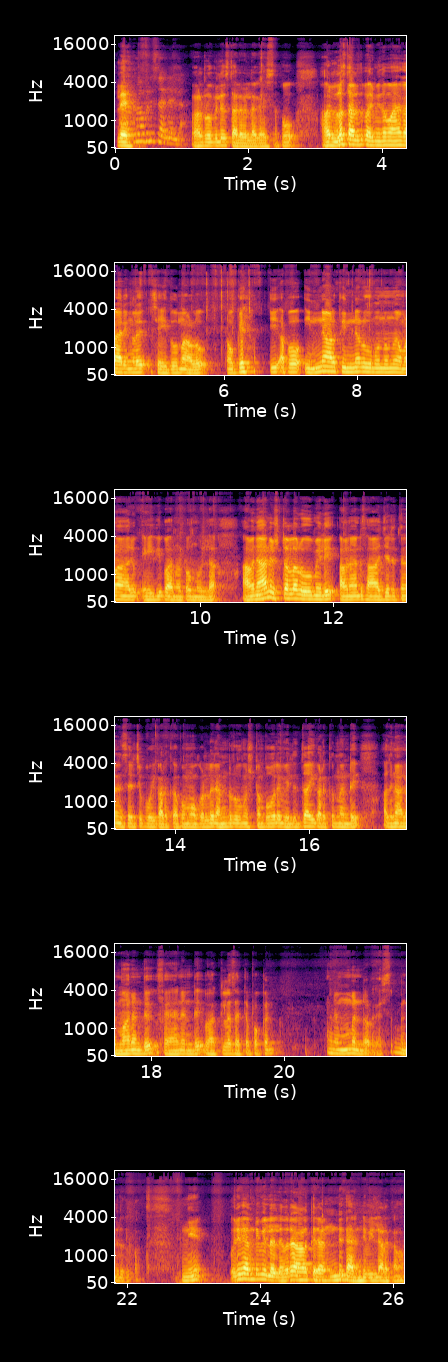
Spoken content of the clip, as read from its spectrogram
അല്ലേ വാൾഡ്രോബിൽ സ്ഥലമില്ല. ഗൈസ് അപ്പോൾ ഉള്ള സ്ഥലത്ത് പരിമിതമായ കാര്യങ്ങൾ ചെയ്തു എന്നുള്ളൂ ഓക്കെ ഈ അപ്പോൾ ഇന്ന ആൾക്ക് ഇന്ന റൂമൊന്നും നമ്മൾ ആരും എഴുതി പറഞ്ഞിട്ടൊന്നുമില്ല. അവനാൻ ഇഷ്ടമുള്ള റൂമിൽ അവനാന്റെ സാഹചര്യത്തിനനുസരിച്ച് പോയി കിടക്കുക. അപ്പോൾ മുകളിൽ രണ്ട് റൂം ഇഷ്ടം പോലെ വലുതായി കിടക്കുന്നുണ്ട്. അതിന് അലമാരുണ്ട് ഫാനുണ്ട് ബാക്കിയുള്ള സെറ്റപ്പൊക്കെ അങ്ങനെ ഉമ്മ ഉണ്ട് അവിടെ കൈസ് ഉമ്മന്റെ അടുത്ത് ഇനി ഒരു കറണ്ട് ബില്ലല്ലേ ഒരാൾക്ക് രണ്ട് കറണ്ട് ബില്ല് അടക്കണം.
